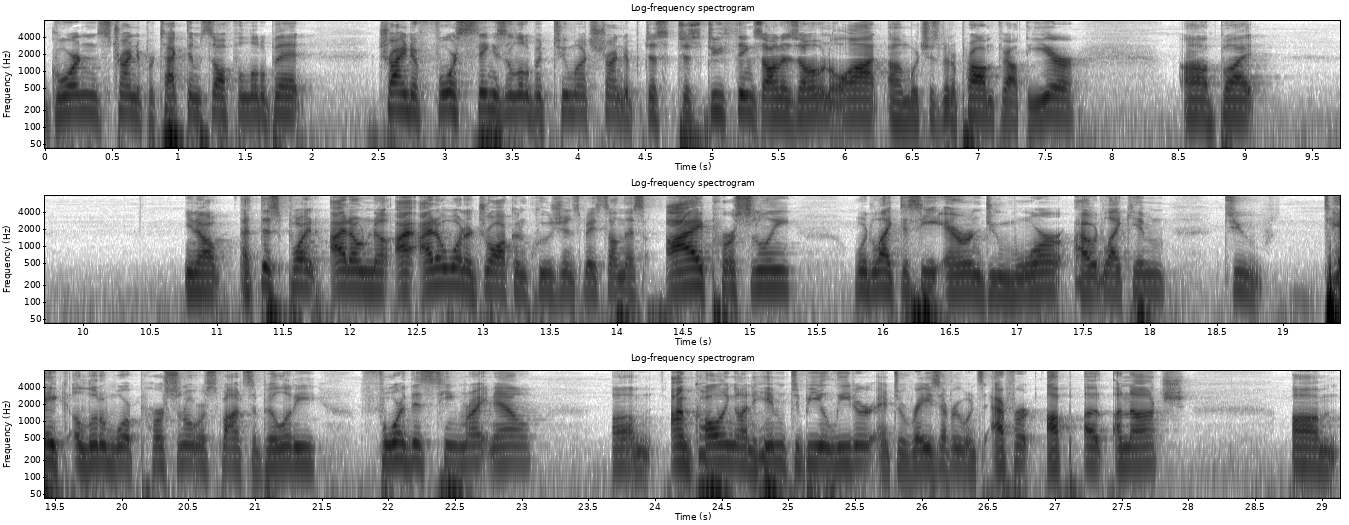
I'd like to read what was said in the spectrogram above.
Gordon's trying to protect himself a little bit, trying to force things a little bit too much, trying to just just do things on his own a lot, um, which has been a problem throughout the year. Uh, but you know, at this point, I don't know. I, I don't want to draw conclusions based on this. I personally would like to see Aaron do more. I would like him to take a little more personal responsibility for this team right now. Um, I'm calling on him to be a leader and to raise everyone's effort up a, a notch. Um,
